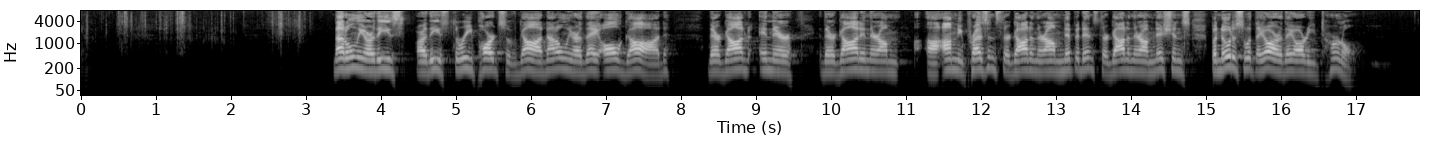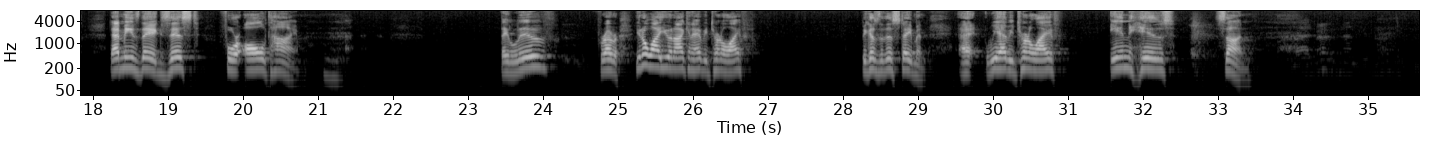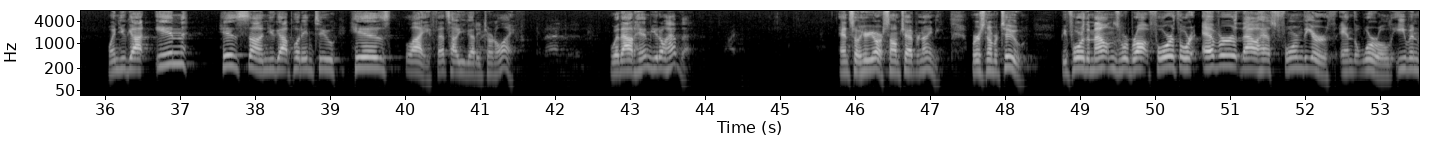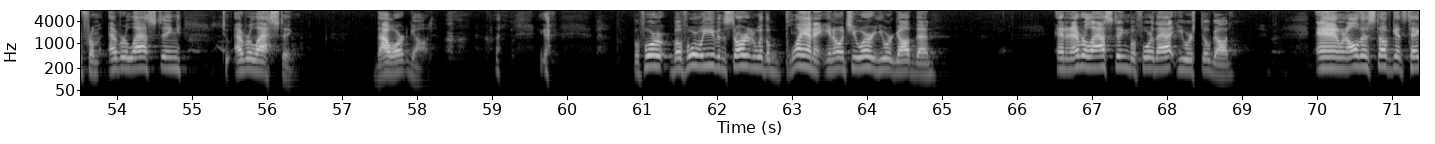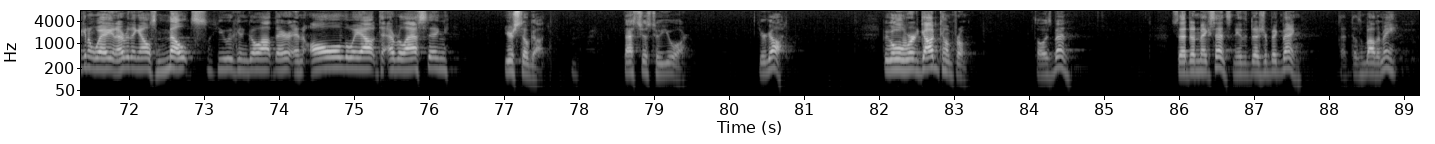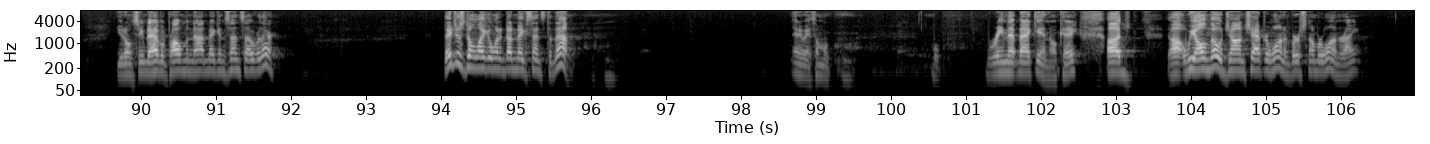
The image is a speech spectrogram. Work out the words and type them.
Not only are these, are these three parts of God, not only are they all God, they're God in their, they're God in their om, uh, omnipresence, they're God in their omnipotence, they're God in their omniscience. But notice what they are they are eternal. That means they exist for all time. They live forever. You know why you and I can have eternal life? Because of this statement. Uh, we have eternal life in His Son. When you got in His Son, you got put into His life. That's how you got eternal life. Without Him, you don't have that. And so here you are, Psalm chapter 90, verse number 2 before the mountains were brought forth, or ever thou hast formed the earth and the world, even from everlasting to everlasting. Thou art God. Before, before we even started with the planet, you know what you were? You were God then. And an everlasting before that, you were still God. And when all this stuff gets taken away and everything else melts, you can go out there and all the way out to everlasting, you're still God. That's just who you are. You're God. We go, well, where did God come from? It's always been. So that doesn't make sense. Neither does your Big Bang. That doesn't bother me. You don't seem to have a problem with not making sense over there. They just don't like it when it doesn't make sense to them. Anyway, someone we'll rein that back in, okay? Uh, uh, we all know John chapter 1 and verse number 1, right?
